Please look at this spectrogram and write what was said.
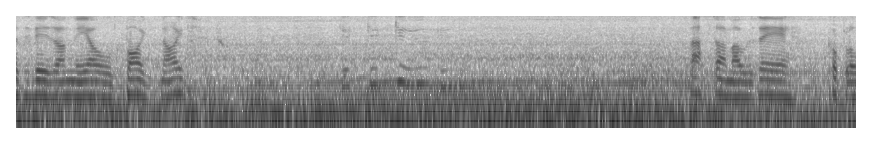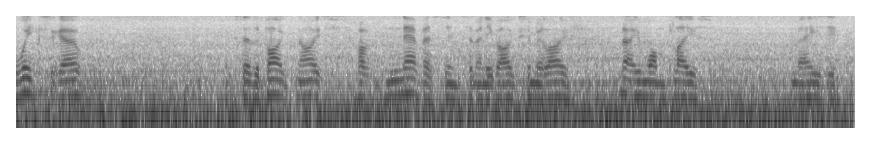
as it is on the old bike night. Last time I was here a couple of weeks ago, like I said, the bike night, I've never seen so many bikes in my life, not in one place. Amazing.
